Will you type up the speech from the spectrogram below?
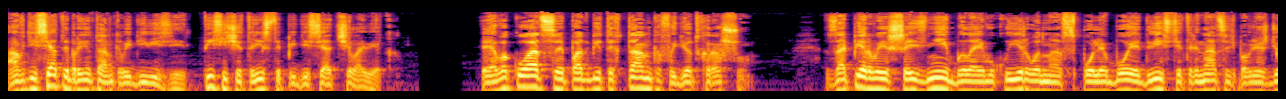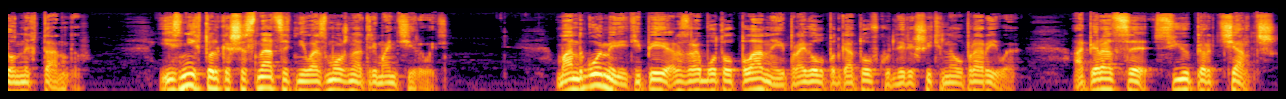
а в 10-й бронетанковой дивизии 1350 человек. Эвакуация подбитых танков идет хорошо. За первые шесть дней было эвакуировано с поля боя 213 поврежденных танков. Из них только 16 невозможно отремонтировать. Монтгомери теперь разработал планы и провел подготовку для решительного прорыва. Операция «Сьюпер Чардж»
